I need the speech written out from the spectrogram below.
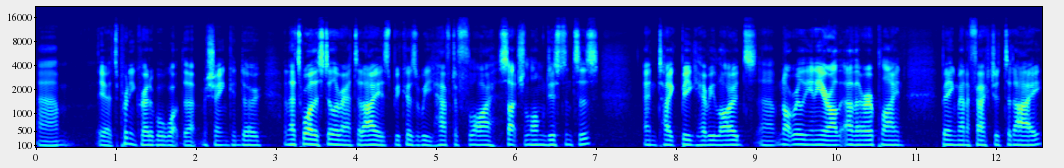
um, yeah, it's pretty incredible what that machine can do, and that's why they're still around today. Is because we have to fly such long distances and take big heavy loads. Um, not really any other airplane being manufactured today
